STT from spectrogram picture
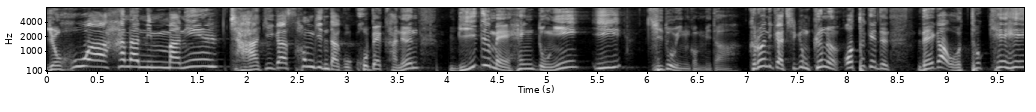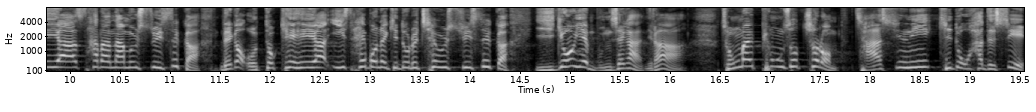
여호와 하나님만을 자기가 섬긴다고 고백하는 믿음의 행동이 이 기도인 겁니다. 그러니까 지금 그는 어떻게든 내가 어떻게 해야 살아남을 수 있을까? 내가 어떻게 해야 이 세 번의 기도를 채울 수 있을까? 이거의 문제가 아니라 정말 평소처럼 자신이 기도하듯이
